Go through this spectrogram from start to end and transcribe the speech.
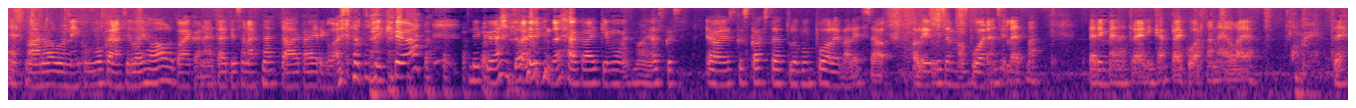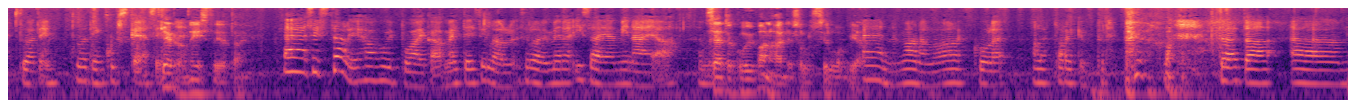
Et mä oon ollut niin kuin mukana silloin ihan alkuaikana ja täytyy sanoa, että näyttää aika erilaiselta nykyään, nykyään toiminta ja kaikki muut. Mä oon joskus, joo, joskus 2000-luvun puolivälissä oli useamman vuoden silleen, että mä vedin meidän treeninkämppejä kuortaneella ja Okei. te, tuotiin, tuotiin kuskeja sinne. Kerro niistä jotain. Ää, siis se oli ihan huippuaikaa. Meitä ei silloin, ollut- silloin oli meidän isä ja minä ja... Sä et ole kuin vanha edes ollut silloin vielä. En, mä oon ollut alle, kuule, alle parikymppinen. tota, ähm,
